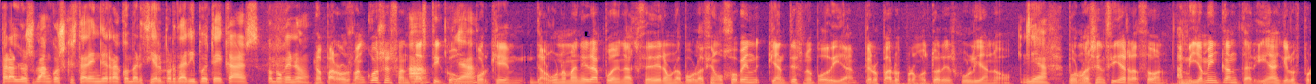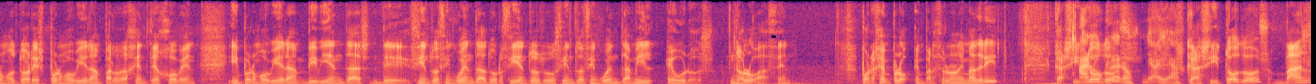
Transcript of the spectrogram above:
para los bancos que están en guerra comercial por dar hipotecas. ¿Cómo que no? No, para los bancos es fantástico, ah, porque de alguna manera pueden acceder a una población joven que antes no podía, pero para los promotores, Julia, no. Ya. Por una sencilla razón. A mí ya me encantaría que los promotores promovieran para la gente joven y promovieran viviendas de 150, 200, 250 mil euros. No lo hacen. Por ejemplo, en Barcelona y Madrid, casi ah, todos, casi todos van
